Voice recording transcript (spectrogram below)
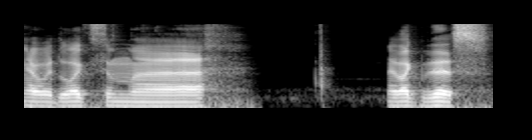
I would like some, uh... I like this.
